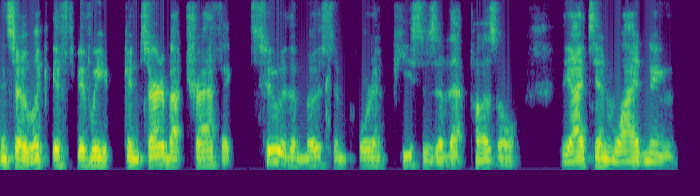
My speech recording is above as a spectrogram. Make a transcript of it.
and so like if, if we concern about traffic two of the most important pieces of that puzzle the i-10 widening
